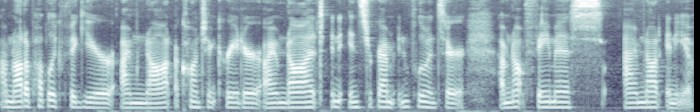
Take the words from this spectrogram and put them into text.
I'm not a public figure. I'm not a content creator. I'm not an Instagram influencer. I'm not famous. I'm not any of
